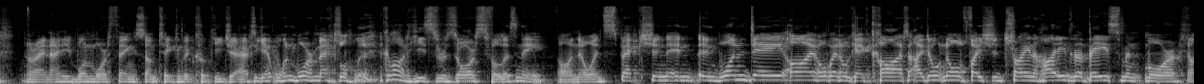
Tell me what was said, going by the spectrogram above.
all right, I need one more thing, so I'm taking the cookie jar to get one more metal. god, he's resourceful, isn't he? Oh no, inspection in, in one day. Oh, I hope I don't get caught. I don't know if I should try and hide the basement more. No,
